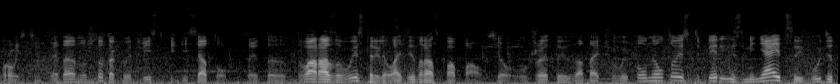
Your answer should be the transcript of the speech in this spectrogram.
простенькая, да. Ну, что такое 250 опыта? Это два раза выстрелил, один раз попал. Все, уже ты задачу выполнил. То есть, теперь изменяется и будет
